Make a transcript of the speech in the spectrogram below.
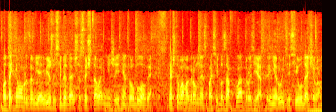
Вот таким образом я и вижу себе дальше существование и жизнь этого блога. Так что вам огромное спасибо за вклад, друзья. Тренируйтесь и удачи вам!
